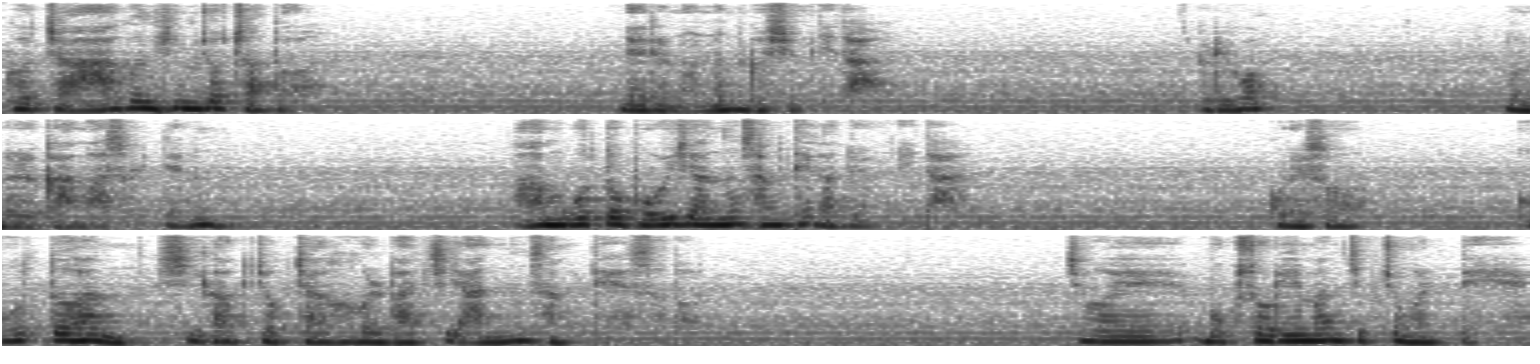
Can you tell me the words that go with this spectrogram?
그 작은 힘조차도 내려놓는 것입니다. 그리고 눈을 감았을 때는 아무것도 보이지 않는 상태가 됩니다. 그래서 어떠한 시각적 자극을 받지 않는 상태에서도 저의 목소리에만 집중할 때에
